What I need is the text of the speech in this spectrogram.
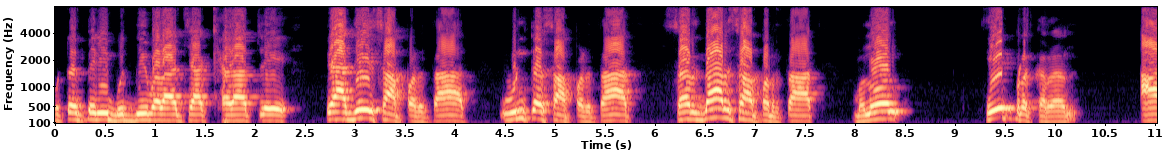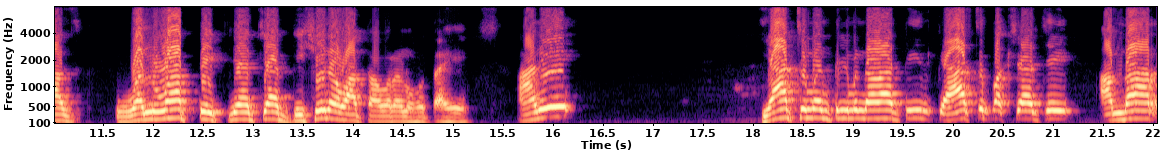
कुठंतरी बुद्धिबळाच्या खेळातले प्यादे सापडतात उंट सापडतात सरदार सापडतात. म्हणून हे प्रकरण आज वनवा पेटण्याच्या दिशेनं वातावरण होत आहे. आणि याच मंत्रिमंडळातील त्याच पक्षाचे आमदार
